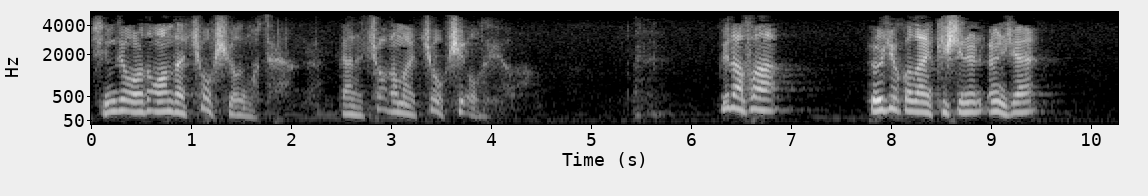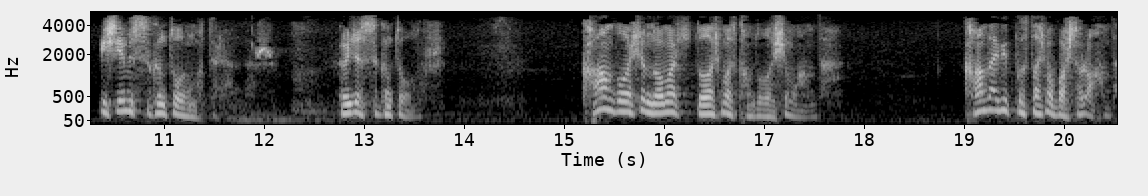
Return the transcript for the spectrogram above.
Şimdi orada o anda çok şey oluyor muhteremler. Yani çok ama çok şey oluyor. Bir defa ölecek olan kişinin önce işte bir sıkıntı olur muhteremler. Önce sıkıntı olur. Kan dolaşım normal dolaşmaz kan dolaşım anda. Kanda bir pıhtılaşma başlar anda.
